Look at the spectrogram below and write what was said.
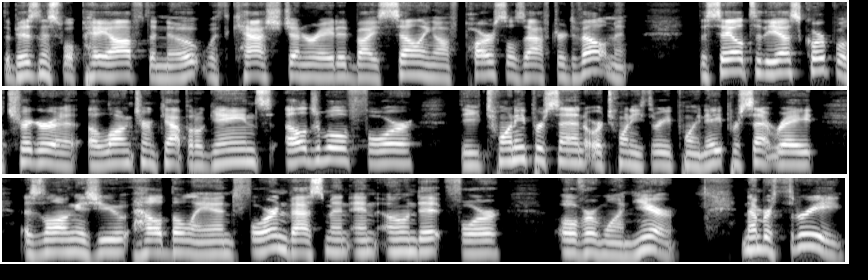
The business will pay off the note with cash generated by selling off parcels after development. The sale to the S Corp will trigger a, a long term capital gains eligible for the 20% or 23.8% rate as long as you held the land for investment and owned it for over one year. Number three,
